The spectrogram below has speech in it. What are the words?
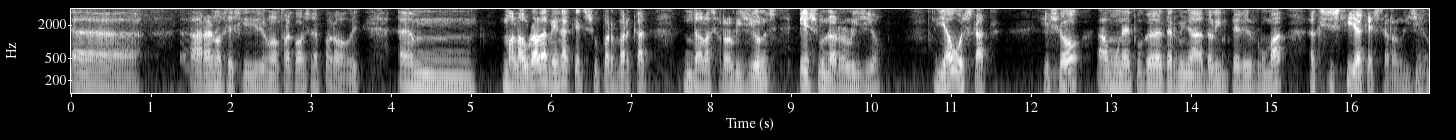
eh, ara no sé si diré una altra cosa, però eh, malauradament aquest supermercat de les religions és una religió. Ja ho ha estat. I això, en una època determinada de l'imperi romà, existia aquesta religió.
